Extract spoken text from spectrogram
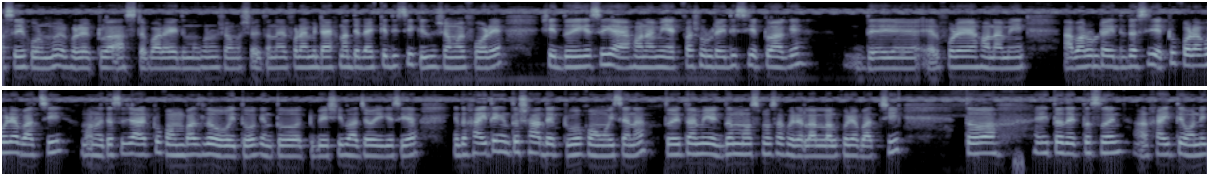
আঁচেই করব এরপরে একটু আঁচটা বাড়াই দিব কোনো সমস্যা হতো না। এরপরে আমি ডাকনা দিয়ে ডাইকে দিছি, কিছু সময় পরে সিদ্ধ হয়ে গেছি। এখন আমি এক পাশ উল্টাই দিছি একটু আগে। এরপরে এখন আমি আবার উল্টাই দিতেছি, একটু কড়া করে বাজছি মনে হইতেছে যে আর একটু কম বাজলেও হইতো, কিন্তু একটু বেশি ভাজা হয়ে গেছে কিন্তু খাইতে কিন্তু স্বাদ একটুও কম হয়েছে না। তো এই তো আমি একদম মশমশা করে লাল লাল করে বাজছি তো এই তো দেখতেছেন, আর খাইতে অনেক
